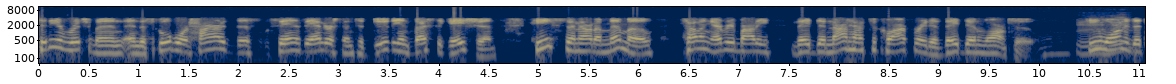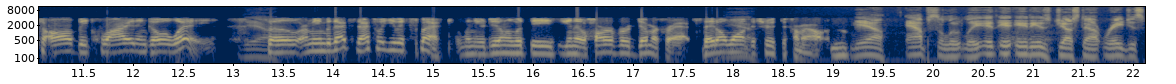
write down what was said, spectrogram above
city of Richmond and the school board hired this Sands Anderson to do the investigation, he sent out a memo telling everybody they did not have to cooperate if they didn't want to. Mm-hmm. He wanted it to all be quiet and go away. Yeah. So I mean, but that's that's what you expect when you're dealing with these, you know, Harvard Democrats. They don't yeah. want the truth to come out. Yeah, absolutely. It, it, it is just outrageous.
